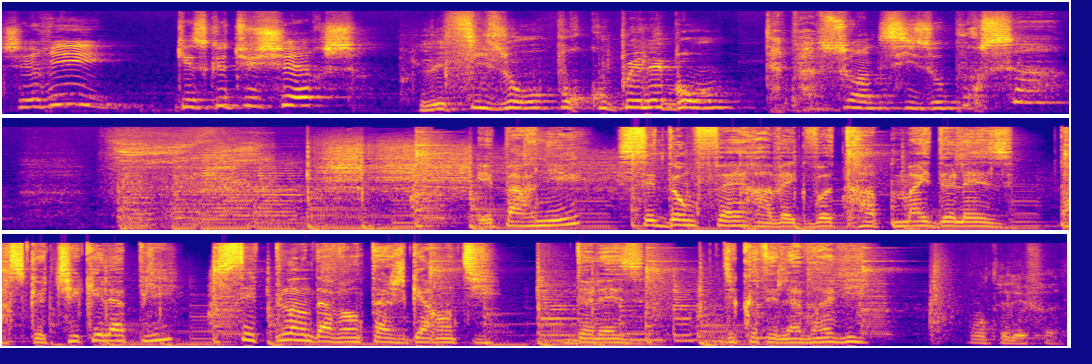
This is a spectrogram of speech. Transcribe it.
Chérie, qu'est-ce que tu cherches? Les ciseaux pour couper les bons. T'as pas besoin de ciseaux pour ça. Épargner, c'est d'enfer avec votre app MyDeleuze. Parce que checker l'appli, c'est plein d'avantages garantis. Deleuze, du côté de la vraie vie. Mon téléphone.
